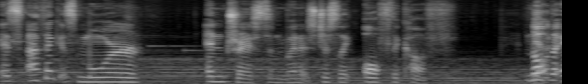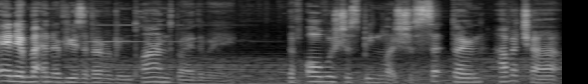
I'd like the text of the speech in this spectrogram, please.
it's. I think it's more interesting when it's just like off the cuff. Not Yeah. that any of my interviews have ever been planned, by the way. They've always just been let's just sit down, have a chat.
